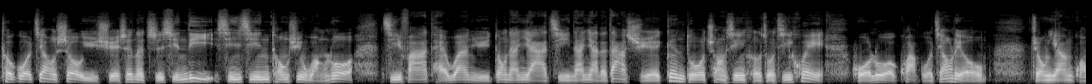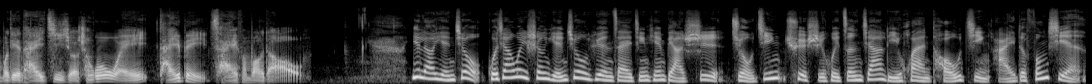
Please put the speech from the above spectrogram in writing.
透过教授与学生的执行力、新兴通讯网络，激发台湾与东南亚及南亚的大学更多创新合作机会，活络跨国交流。中央广播电台记者陈国伟台北采访报道。医疗研究，国家卫生研究院在今天表示，酒精确实会增加罹患头颈癌的风险，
